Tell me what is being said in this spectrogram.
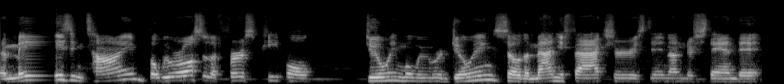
amazing time, but we were also the first people doing what we were doing. So the manufacturers didn't understand it.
